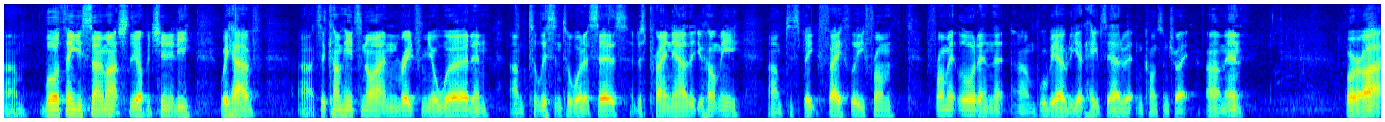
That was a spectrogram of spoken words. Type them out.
Um, Lord, thank you so much for the opportunity we have uh, to come here tonight and read from your word and um, to listen to what it says. I just pray now that you help me um, to speak faithfully from, from it, Lord, and that um, we'll be able to get heaps out of it and concentrate. Amen. All right.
